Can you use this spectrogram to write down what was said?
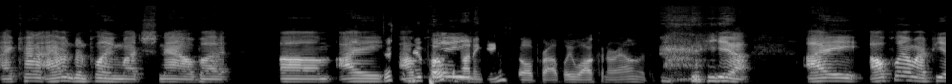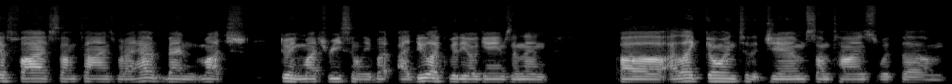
i, I kind of i haven't been playing much now but um, I there's a new play... Pokemon in probably walking around with. yeah, I I'll play on my PS5 sometimes, but I haven't been much doing much recently. But I do like video games, and then uh, I like going to the gym sometimes with um,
